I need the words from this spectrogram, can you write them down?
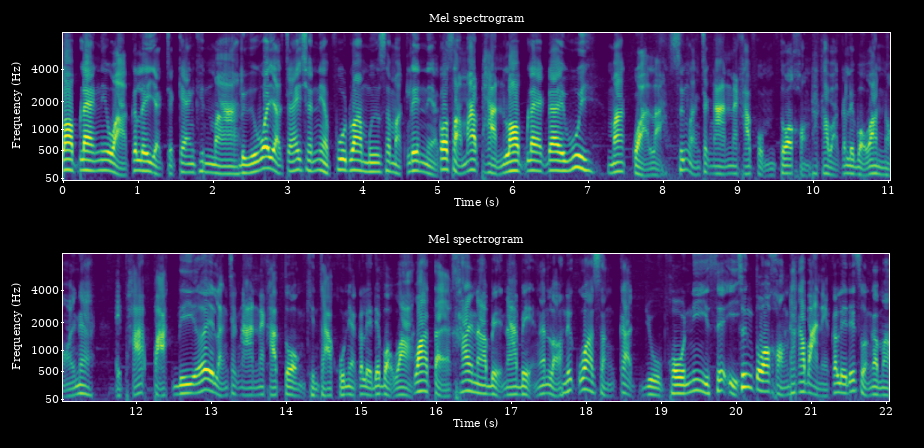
รอบแรกนี่หว่าก็เลยอยากจะแกล้งขึ้นมา หรือว่าอยากจะให้ฉันเนี่ยพูดว่ามือสมัครเล่นเนี่ยก็สามารถผ่านรอบแรกได้วุ้ยมากกว่าล่ะ ซึ่งหลังจากนั้นนะครับผมตัวของทาคาวะก็เลยบอกว่าน้อยแน่ ไอ้พระปากดีเอ้ยหลังจากนั้นนะครับตัวของคินจาคุเนี่ยก็เลยได้บอกว่าว่าแต่ค่ายนาเบะนาเบะงั้นเหรอนึกว่าสังกัดอยู่โพนี่เสียอีก ซึ่งตัวของทาคาบะเนี่ยก็เลยได้สวนกลับมา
